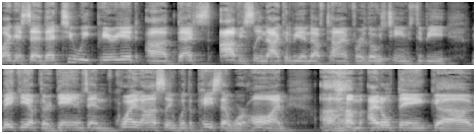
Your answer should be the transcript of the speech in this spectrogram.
like I said, that two week period, uh, that's obviously not going to be enough time for those teams to be making up their games. And quite honestly, with the pace that we're on, um, I don't think uh,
